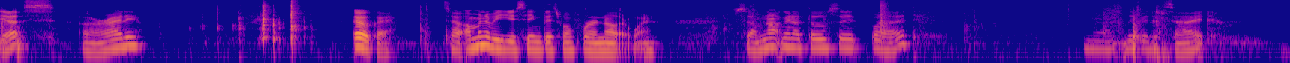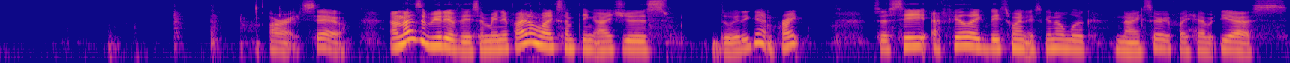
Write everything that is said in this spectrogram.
Yes. Alrighty. Okay. So I'm going to be using this one for another one. So I'm not going to toast it, but I'm going to leave it aside. All right, so, and that's the beauty of this. I mean, if I don't like something, I just do it again, right? So see, I feel like this one is going to look nicer if I have it. Yes.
